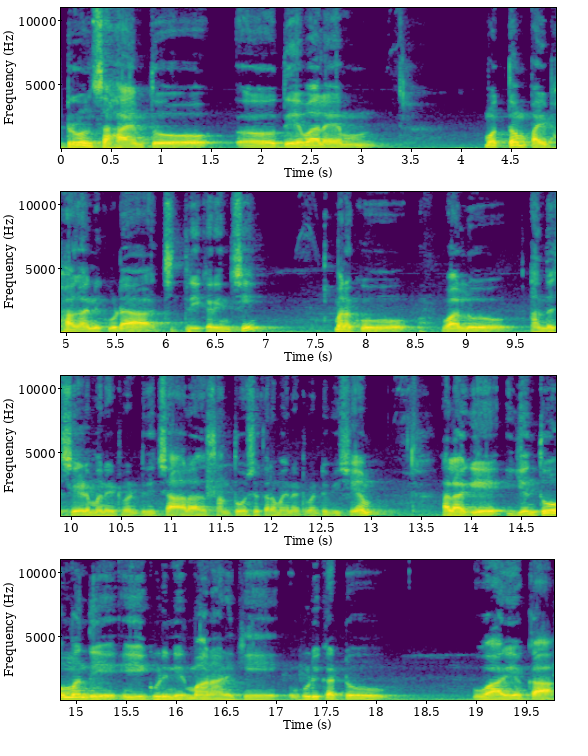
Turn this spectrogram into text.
డ్రోన్ సహాయంతో దేవాలయం మొత్తం పైభాగాన్ని కూడా చిత్రీకరించి మనకు వాళ్ళు అందచేయడం అనేటువంటిది చాలా సంతోషకరమైనటువంటి విషయం. అలాగే ఎంతోమంది ఈ గుడి నిర్మాణానికి గుడి కట్టు వారి యొక్క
